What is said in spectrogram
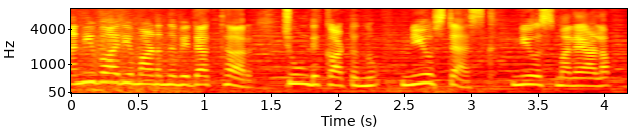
അനിവാര്യമാണെന്ന് വിദഗ്ധർ ചൂണ്ടിക്കാട്ടുന്നു. News desk news Malayalam.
